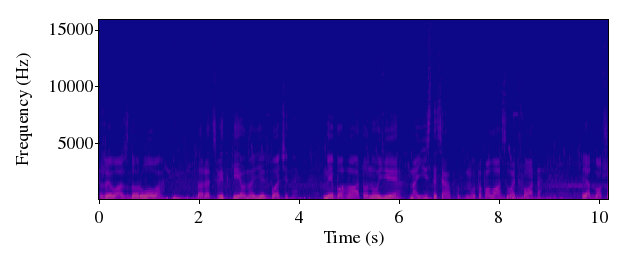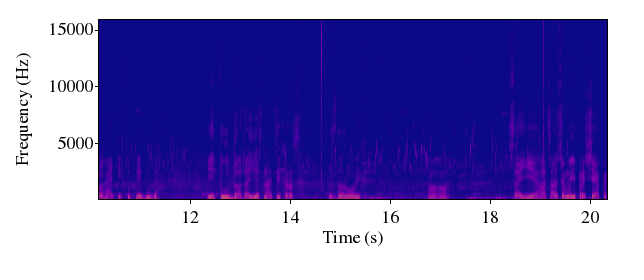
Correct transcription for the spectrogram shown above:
Жива, здорова. Даже цвітки воно є, бачите? Небагато, ну є. Наїстися, ну то поласувати фата. Я думав, що геть їх тут не буде. І тут навіть є на цих роз... здорових. Ага. Все є. А це все мої прищепи.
